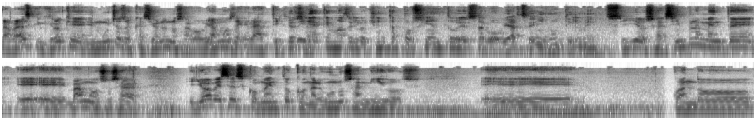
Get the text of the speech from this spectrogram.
La verdad es que creo que en muchas ocasiones nos agobiamos de gratis. Yo diría que más del 80% es agobiarse inútilmente. Sí, o sea, simplemente, eh, eh, vamos, o sea, yo a veces comento con algunos amigos, eh, cuando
